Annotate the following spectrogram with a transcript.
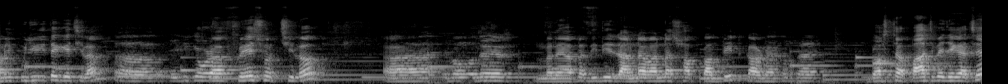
আমি পুজো দিতে গেছিলাম। এদিকে ওরা ফ্রেশ হচ্ছিল। এবং ওদের মানে আপনার দিদির রান্না বান্না সব কমপ্লিট কারণ এখন প্রায় দশটা পাঁচ বেজে গেছে।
